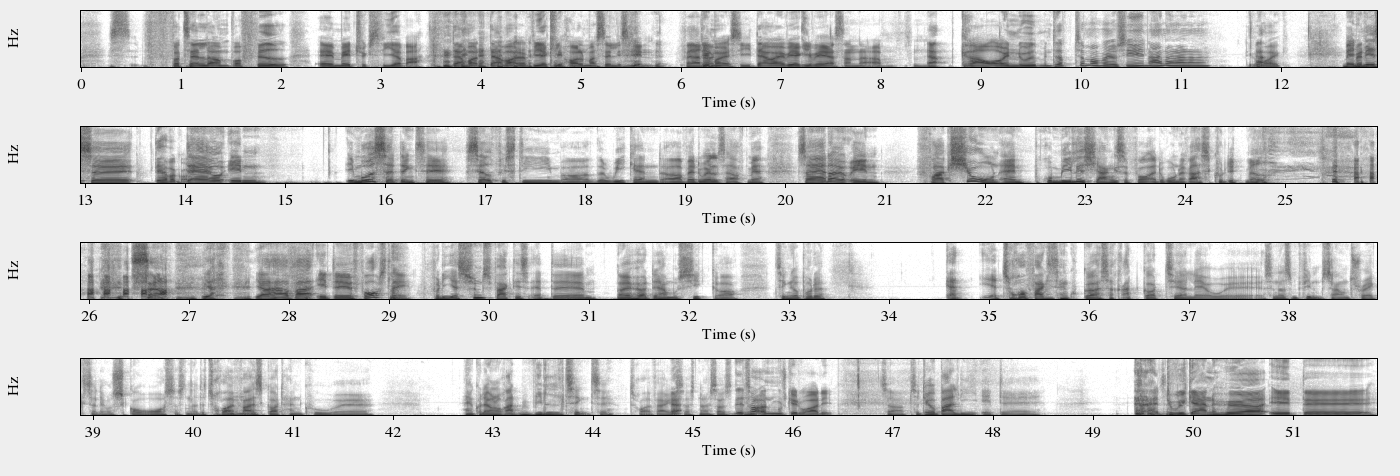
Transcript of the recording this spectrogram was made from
fortalte om, hvor fed uh, Matrix 4 var. Der var, der var jeg virkelig holde mig selv i skin. Fair det må jeg sige. Der var jeg virkelig ved at sådan, at sådan Ja. grave øjnene ud, men der, så må man jo sige, nej, nej, nej, nej, det går ja. ikke. men, men hvis... Øh, Det her var godt. Der er jo en... I modsætning til Self-Esteem og The Weeknd og hvad du ellers har haft med, så er der jo en fraktion af en promille chance for, at Rune Rask kunne lidt med. så jeg, jeg har bare et øh, forslag, fordi jeg synes faktisk, at øh, når jeg hørte det her musik og tænkte noget på det, jeg, jeg tror faktisk, han kunne gøre sig ret godt til at lave øh, sådan noget som film-soundtracks og lave scores og sådan noget. Det tror jeg mm. faktisk godt, han kunne... Øh, han kunne lave nogle ret vilde ting til, tror jeg faktisk. Ja. Også, når jeg så, Det tror jeg måske, du er ret i. Så, så det er jo bare lige et... Øh, Du vil gerne høre et, øh,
